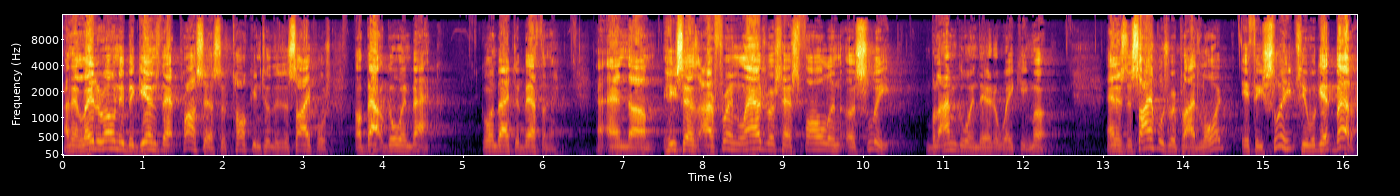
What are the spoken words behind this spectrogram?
And then later on, he begins that process of talking to the disciples about going back, going back to Bethany. And um, he says, Our friend Lazarus has fallen asleep, but I'm going there to wake him up. And his disciples replied, Lord, if he sleeps, he will get better.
